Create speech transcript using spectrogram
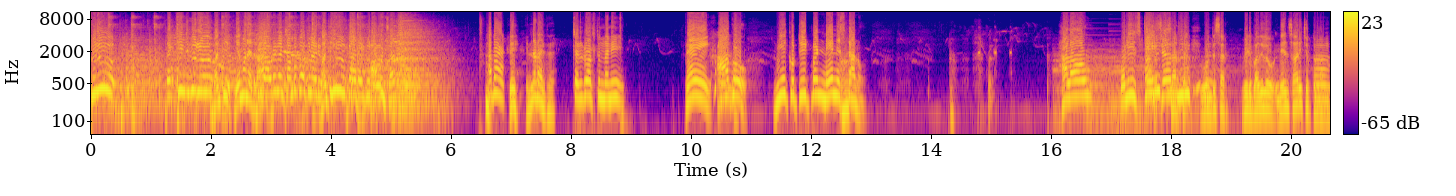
గురు రక్షించు గురు. బంతి ఏమనేదిరా? ఎవడో నన్ను చంపబోతున్నాడు. బంతి గురు, కాపాడు గురు. ఆపండి సార్. అబ్బా. ఎన్నడా ఇది? వస్తుందని రే ఆగు. నీకు ట్రీట్మెంట్ నేను ఇస్తాను. Hello police sir station. Sir వద్దు సార్. వీడి బదులు నేను సారీ చెప్తున్నాను.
